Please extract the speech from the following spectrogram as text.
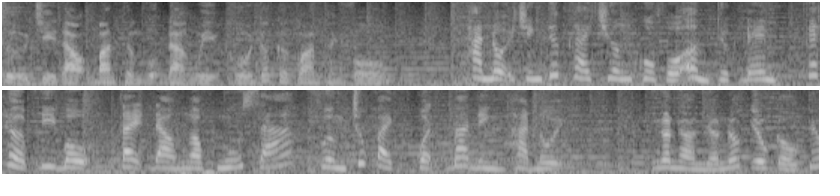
dự chỉ đạo Ban Thường vụ Đảng ủy khối các cơ quan thành phố. Hà Nội chính thức khai trương khu phố ẩm thực đêm kết hợp đi bộ tại đảo Ngọc Ngũ Xã, phường Trúc Bạch, quận Ba Đình, Hà Nội. Ngân hàng Nhà nước yêu cầu tiếp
